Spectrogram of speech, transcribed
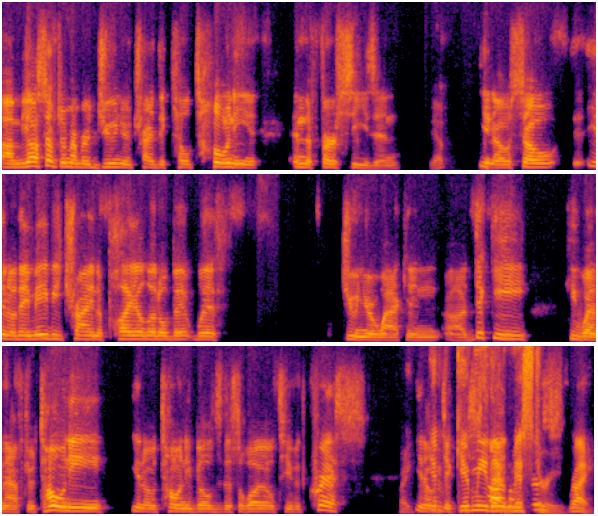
Um, you also have to remember Junior tried to kill Tony in the first season. Yep. You know, so, you know, they may be trying to play a little bit with Junior whacking uh, Dickie. He went after Tony. You know, Tony builds this loyalty with Chris. Right. You know, give, give me that mystery. Right.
